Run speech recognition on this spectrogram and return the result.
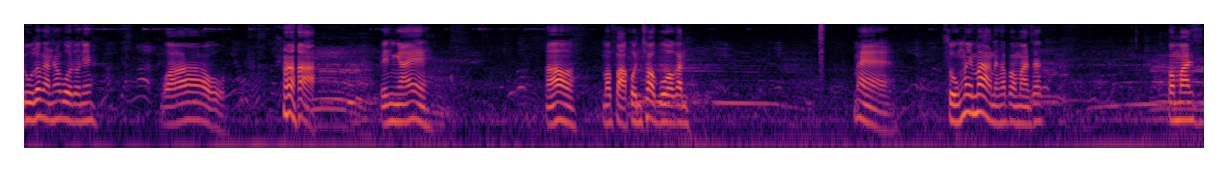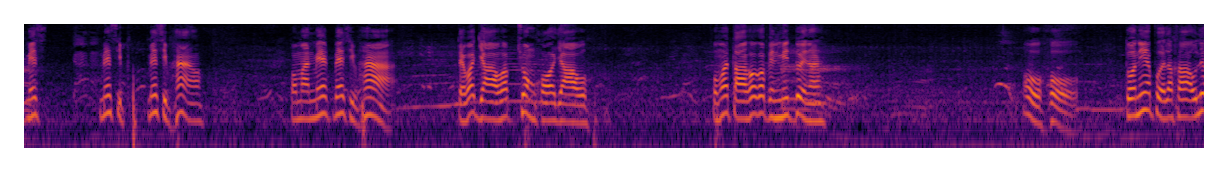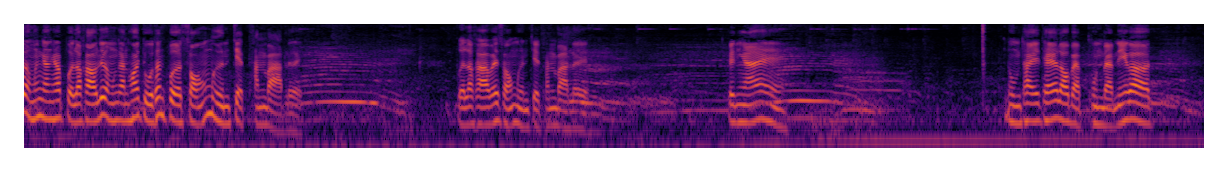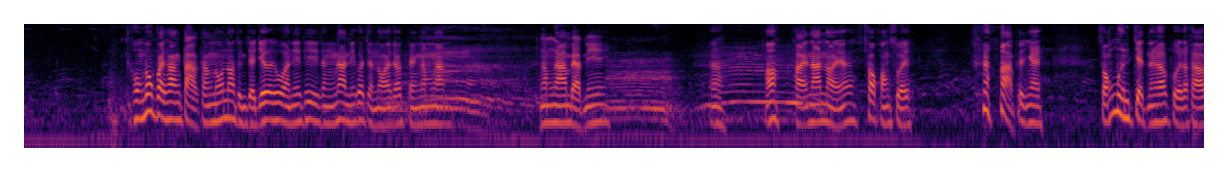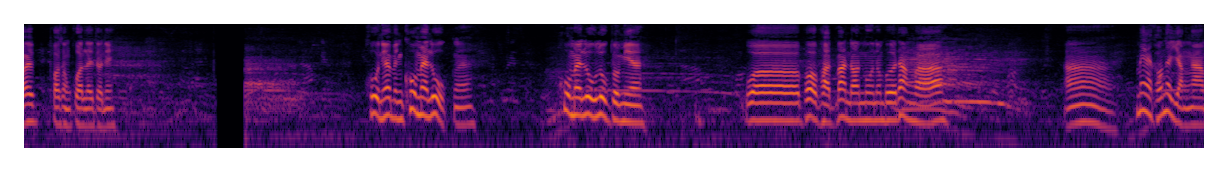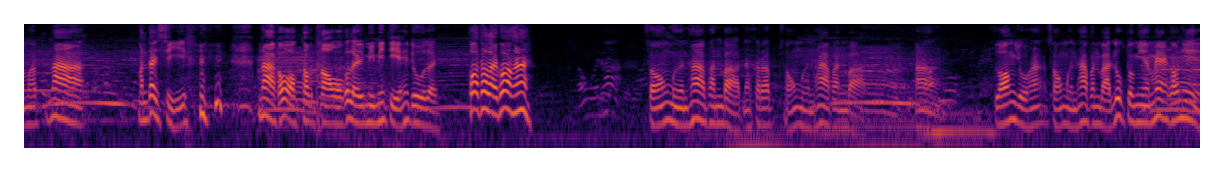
ดูแล้วกันครับวัวตัวนี้ ว้าว เป็นไงเอามาฝากคนชอบวัวกันแม่สูงไม่มากนะครับ ประมาณสักประมาณเมตรเมตรสิบเมตรสิบห้าเอาประมาณเมตรเมตรสิบห้าแต่ว่ายาวครับช่วงคอยาว ผมว่าตาเขาก็เป็นมิดด้วยนะ โอ้โห ตัวนี้เปิดราคาเอาเรื่องเหมือนกันครับ เปิดราคาเอาเรื่องเหมือนกัน ห้อยตู่ท่านเปิดสองหมื่นเจ็ดพันบาทเลย เปิดราคาไว้สองหมื่นเจ็ดพันบาทเลย เป็นไง หนุ่มไทยแท้เราแบบหุ่นแบบนี้ก็ คงต้องไปทางตากทางโน้นเนาะถึงจะเยอะทุกวันนี้ที่ทางน่านนี้ก็จะน้อยแล้วแต่งามงามงามงามๆแบบนี้ อะ เอาถ่ายนานหน่อยนะชอบของสวย เป็นไงสองหมื่นเจ็ดนะครับ เปิดราคาไว้พอสมควรเลยตัวนี้ คู่นี้เป็นคู่แม่ลูกนะคู่แม่ลูกลูกตัวเมียวัวพ่อผัดบ้านดอนมูลอำเภอท่างผาอ่า แม่เขาเนี่ยอย่างงามครับ หน้ามันได้สี หน้าเขาออกเทาๆก็เลยมีมิติให้ดูเลย พ่อเท่าไหร่พ่องั้นนะ สองหมื่นห้าพันบาทนะครับสองหมื่นห้าพันบาท อ่า ร้องอยู่ฮะสองหมื่นห้าพันบาท ลูกตัวเมียแม่เขานี่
